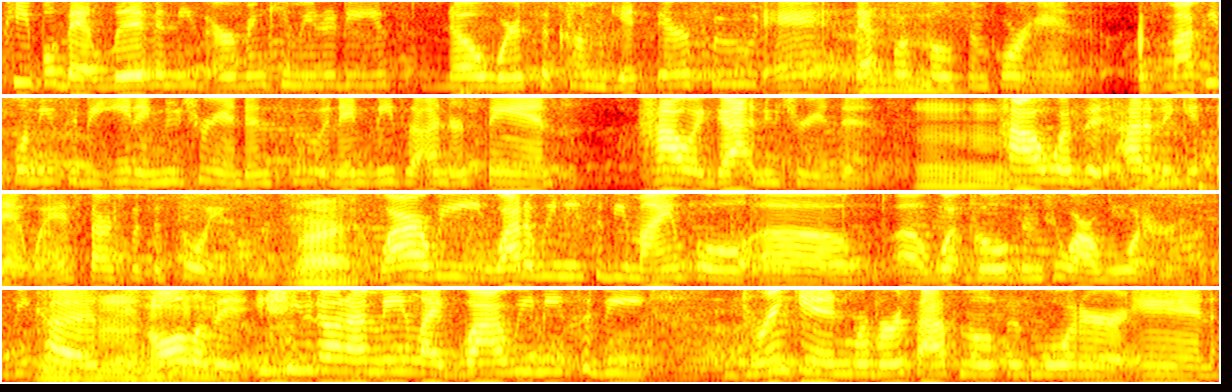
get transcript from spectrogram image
people that live in these urban communities know where to come get their food at. That's what's mm-hmm. most important. My people need to be eating nutrient dense food and they need to understand how it got nutrient dense. How was it? How did it get that way? It starts with the soil. Right. Why are we? Why do we need to be mindful of uh, what goes into our water? Because it- all of it, you know what I mean. Like why we need to be drinking reverse osmosis water. And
